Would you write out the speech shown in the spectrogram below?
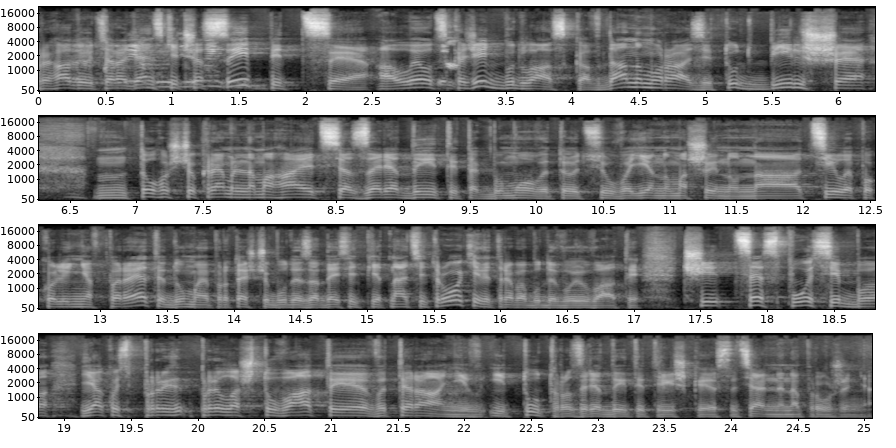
Пригадуються радянські часи під це, але от скажіть, будь ласка, в даному разі тут більше того, що Кремль намагається зарядити, так би мовити, оцю воєнну машину на ціле покоління вперед і думає про те, що буде за 10-15 років і треба буде воювати. Чи це спосіб е, якось при, прилаштувати ветеранів і тут розрядити трішки соціальне напруження?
